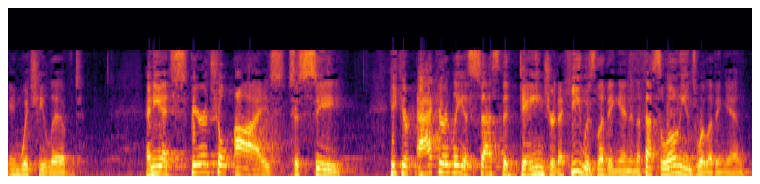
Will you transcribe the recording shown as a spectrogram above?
in which he lived. And he had spiritual eyes to see. He could accurately assess the danger that he was living in and the Thessalonians were living in.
